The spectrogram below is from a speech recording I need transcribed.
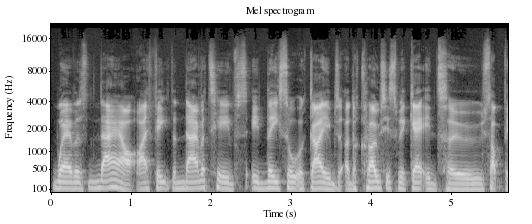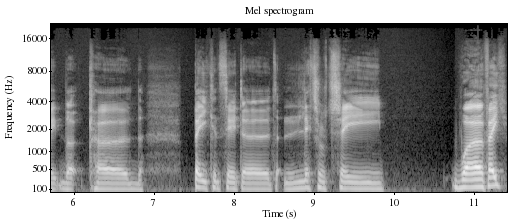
Whereas now, I think the narratives in these sort of games are the closest we're getting to something that can be considered literature worthy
